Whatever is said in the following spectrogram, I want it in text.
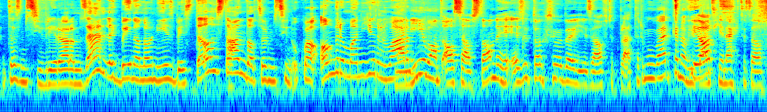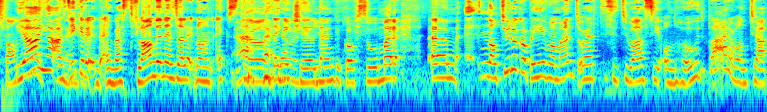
Het is misschien vrij raar om te zeggen, ik ben daar nog niet eens bij stilgestaan, dat er misschien ook wel andere manieren Maar waren. nee, want als zelfstandige is het toch zo dat je jezelf te pletter moet werken? Of je Ja, bent geen echte zelfstandige? Ja, ja, en zeker in West-Vlaanderen is dat nog een extra ja, dingetje, denk ik, of zo. Maar ehm, natuurlijk, op een gegeven moment werd de situatie onhoudbaar. Want ja,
